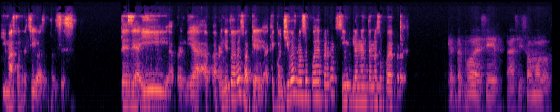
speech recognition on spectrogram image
y más contra Chivas. Entonces, desde ahí aprendí, aprendí todo eso, a que, que con Chivas no se puede perder, simplemente no se puede perder. ¿Qué te puedo decir? Así somos los,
